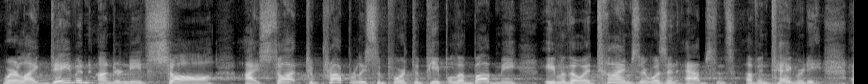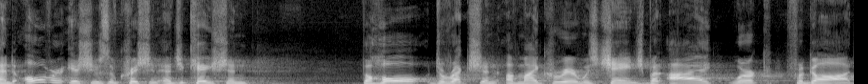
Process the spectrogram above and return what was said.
where, like David underneath Saul, I sought to properly support the people above me, even though at times there was an absence of integrity. And over issues of Christian education, the whole direction of my career was changed, but I work for God.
